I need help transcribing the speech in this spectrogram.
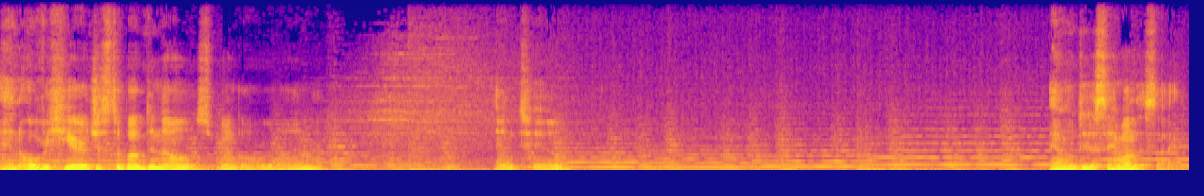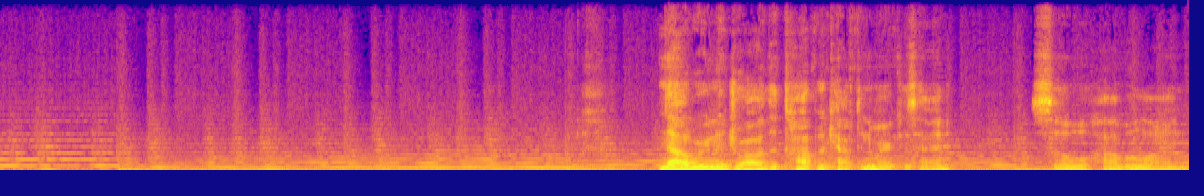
And over here, just above the nose, we're gonna go one and two. And we'll do the same on this side. Now we're going to draw the top of Captain America's head. So we'll have a line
